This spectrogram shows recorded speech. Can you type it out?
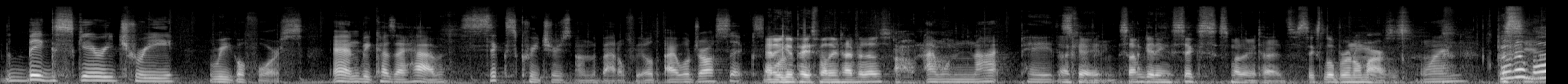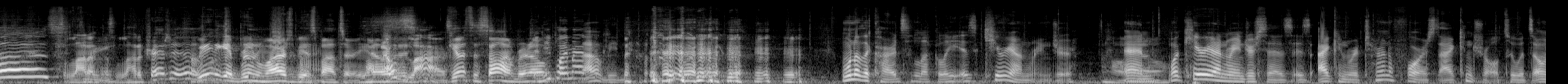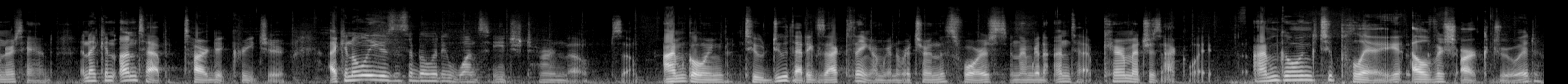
the big scary tree Regal Force. And because I have six creatures on the battlefield, I will draw six. And are you gonna pay Smothering Tide for those? oh I will not pay the Okay, smothering. so I'm getting six Smothering Tides. Six little Bruno Marses. One. Bruno Mars. It's a lot of it's a lot of treasure. We need to get Bruno Mars to be a sponsor. You know, that was Just live. Give us a song, Bruno. Can he play Magic? That Magic? would be dope. One of the cards, luckily, is Quirion Ranger. Oh, and no. what Quirion Ranger says is I can return a forest I control to its owner's hand, and I can untap target creature. I can only use this ability once each turn, though. So I'm going to do that exact thing. I'm going to return this forest, and I'm going to untap Karametra's Acolyte. I'm going to play Elvish Archdruid.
